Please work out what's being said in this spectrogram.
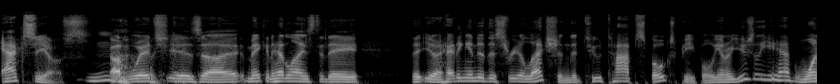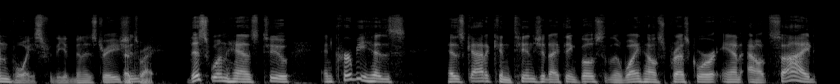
Axios, uh, which is uh, making headlines today. That you know, heading into this reelection, the two top spokespeople. You know, usually you have one voice for the administration. That's right. This one has two, and Kirby has has got a contingent. I think both in the White House press corps and outside,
